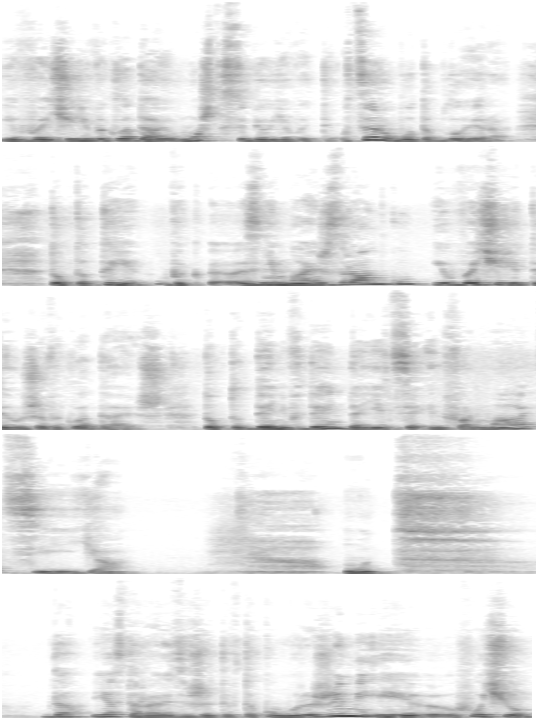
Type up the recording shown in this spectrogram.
і ввечері викладаю. Можете собі уявити? Оце робота блогера. Тобто ти знімаєш зранку і ввечері ти вже викладаєш. Тобто день в день дається інформація. От. Да, я стараюсь жити в такому режимі і е, хочу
